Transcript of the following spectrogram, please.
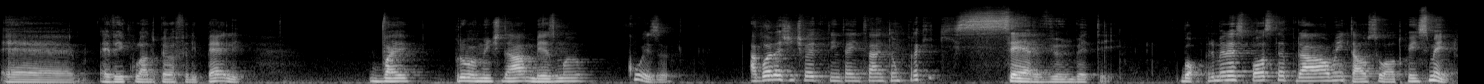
é, é veiculado pela Felipelli, vai provavelmente dar a mesma coisa. Agora a gente vai tentar entrar, então, para que, que serve o MBTI? Bom, a primeira resposta é para aumentar o seu autoconhecimento.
